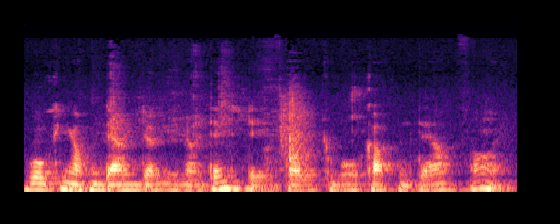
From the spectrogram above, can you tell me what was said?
walking up and down, you don't need an identity. Your body can walk up and down fine.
